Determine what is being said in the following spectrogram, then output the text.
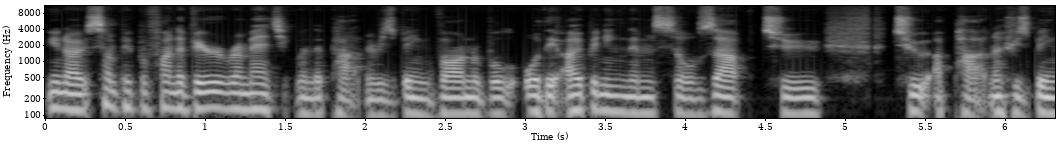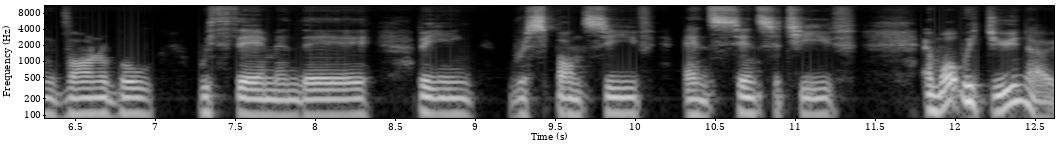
You know, some people find it very romantic when the partner is being vulnerable or they're opening themselves up to to a partner who's being vulnerable with them and they're being responsive and sensitive. And what we do know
